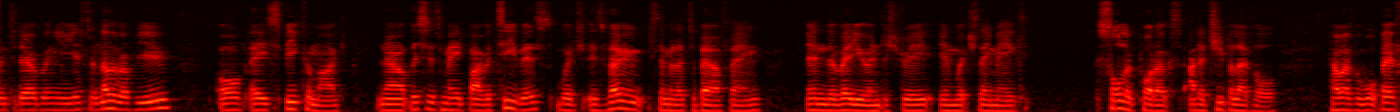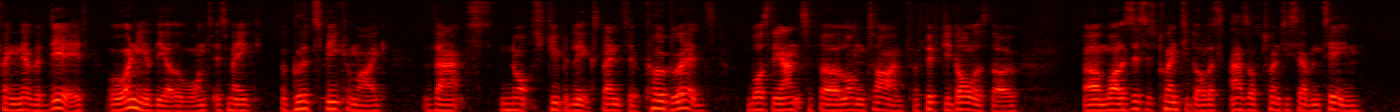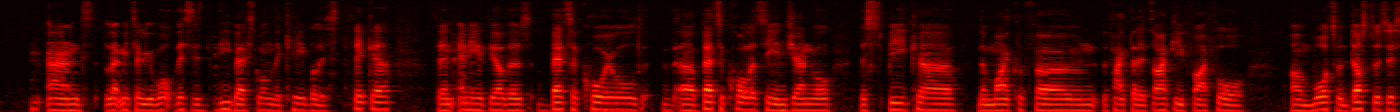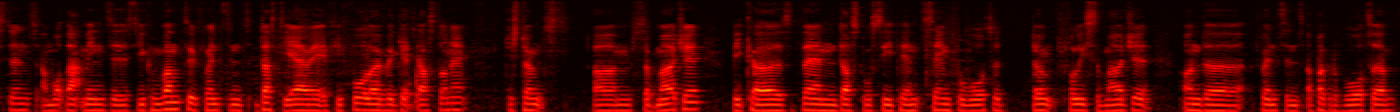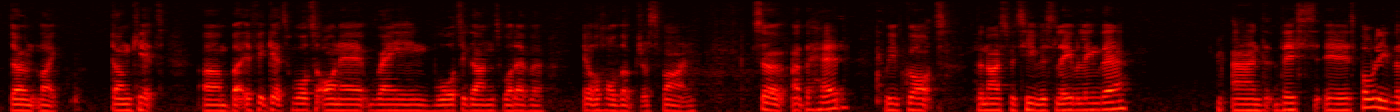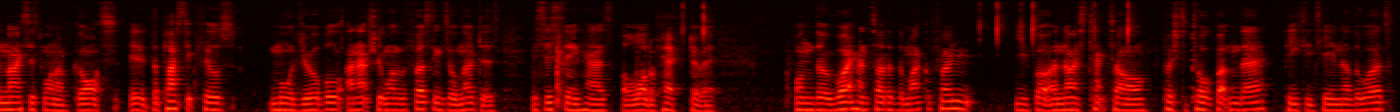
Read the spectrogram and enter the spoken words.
and today I'll bring you yet another review of a speaker mic. Now this is made by Retevis, which is very similar to Baofeng in the radio industry in which they make solid products at a cheaper level. However, what Baofeng never did, or any of the other ones, is make a good speaker mic that's not stupidly expensive. Code Reds was the answer for a long time, for $50 though, um, while this is $20 as of 2017 and let me tell you what this is the best one. The cable is thicker than any of the others. Better coiled uh, better quality in general. The speaker the microphone the fact that it's IP54 um, water and dust resistant. And what that means is you can run through for instance a dusty area. If you fall over get dust on it. Just don't um, submerge it because then dust will seep in. Same for water. Don't fully submerge it under for instance a bucket of water. Don't like dunk it um, but if it gets water on it, rain, water guns, whatever, it'll hold up just fine. So at the head, we've got the nice Retevis labeling there. And this is probably the nicest one I've got. It, the plastic feels more durable and actually one of the first things you'll notice is this thing has a lot of heft to it. On the right hand side of the microphone you've got a nice tactile push to talk button there, PTT in other words.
